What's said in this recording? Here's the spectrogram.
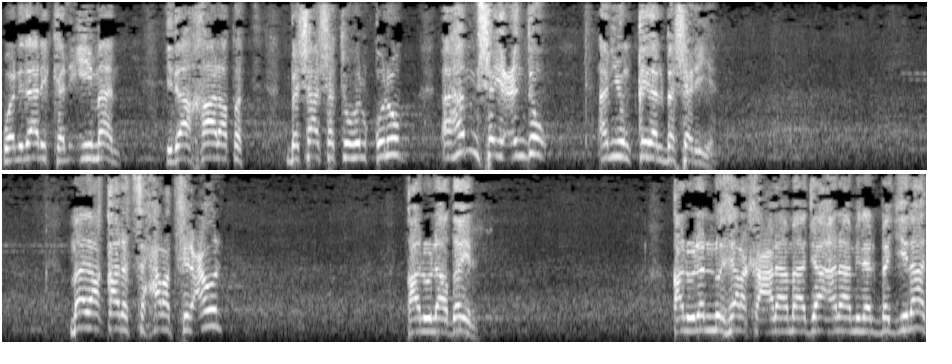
ولذلك الإيمان إذا خالطت بشاشته القلوب أهم شيء عنده أن ينقذ البشرية. ماذا قالت سحرة فرعون؟ قالوا لا ضير. قالوا لن نثرك على ما جاءنا من البينات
